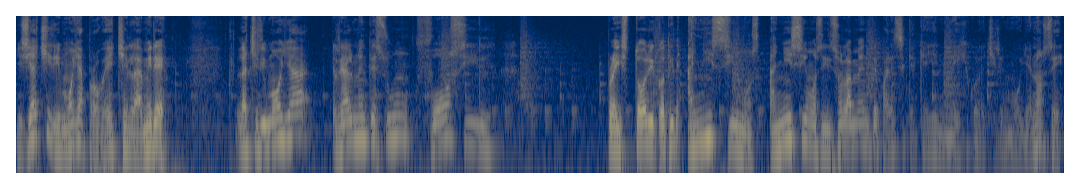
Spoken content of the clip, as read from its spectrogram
Y si hay chirimoya, aprovechela. Mire, la chirimoya realmente es un fósil prehistórico, tiene añísimos, añísimos y solamente parece que aquí hay en México la chirimoya, no sé,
